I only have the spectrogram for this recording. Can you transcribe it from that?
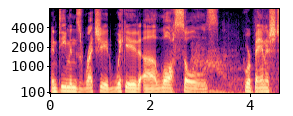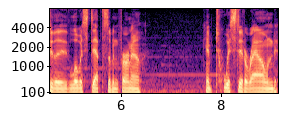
and demons wretched wicked uh, lost souls who are banished to the lowest depths of inferno. Kind of twisted around.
